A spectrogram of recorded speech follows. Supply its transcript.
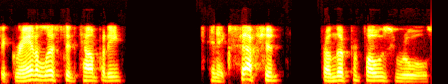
to grant a listed company an exception from the proposed rules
